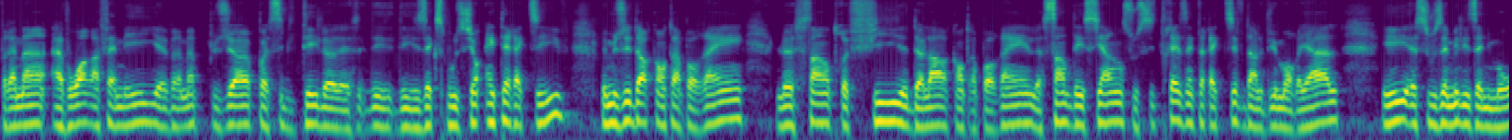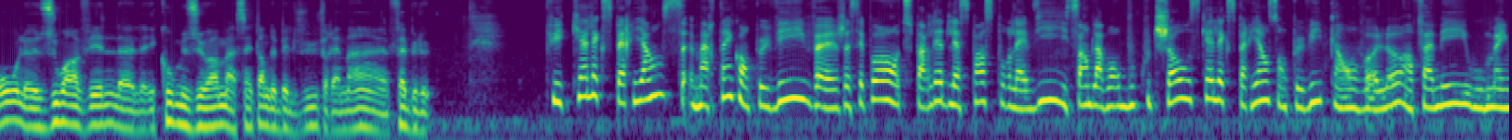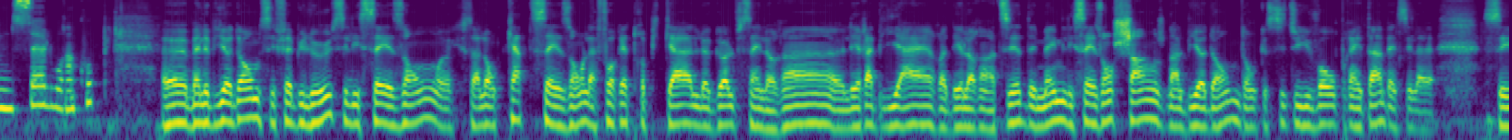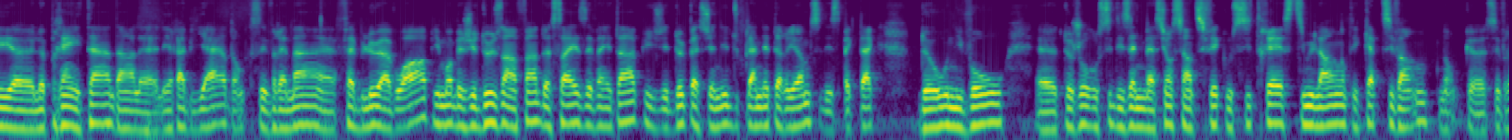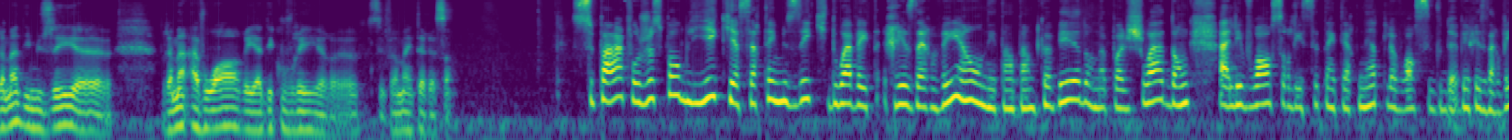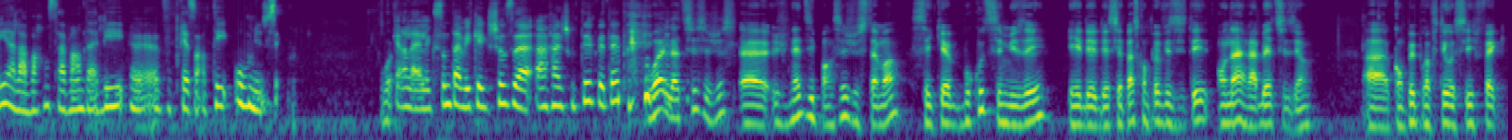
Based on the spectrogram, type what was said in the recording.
Vraiment à voir en famille, vraiment plusieurs possibilités, des, expositions interactives. Le musée d'art contemporain, le, centre Phi de l'art contemporain, le centre des sciences aussi très interactif dans le Vieux-Montréal. Et si vous aimez les animaux, le zoo en ville, l'éco-muséum à Sainte-Anne-de-Bellevue, vraiment fabuleux. Puis, quelle expérience, Martin, qu'on peut vivre? Je ne sais pas, tu parlais de l'espace pour la vie, il semble avoir beaucoup de choses. Quelle expérience on peut vivre quand on va là, en famille ou même seul ou en couple? Euh, ben, le biodôme, c'est fabuleux. C'est les saisons. Euh, ça a quatre saisons. La forêt tropicale, le golfe Saint-Laurent, euh, les rablières des Laurentides. Et même les saisons changent dans le biodôme. Donc, si tu y vas au printemps, ben, c'est, c'est le printemps dans les rablières. Donc, c'est vraiment fabuleux à voir. Puis moi, ben, j'ai deux enfants de 16 et 20 ans. Puis j'ai deux passionnés du planétarium. C'est des spectacles de haut niveau. toujours aussi des animations scientifiques aussi très stimulantes et captivantes. Donc, c'est vraiment des musées vraiment à voir et à découvrir. Euh, c'est vraiment intéressant. Super. Il faut juste pas oublier qu'il y a certains musées qui doivent être réservés. Hein. On est en temps de COVID, on n'a pas le choix. Donc, allez voir sur les sites Internet, le voir si vous devez réserver à l'avance avant d'aller euh, vous présenter au musée. Ouais. Carl Alexandre, tu avais quelque chose à, rajouter peut-être? ouais, là-dessus, c'est juste, euh, je venais d'y penser justement, c'est que beaucoup de ces musées et de, de, ces places qu'on peut visiter, on a un rabais étudiant qu'on peut profiter aussi. Fait que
